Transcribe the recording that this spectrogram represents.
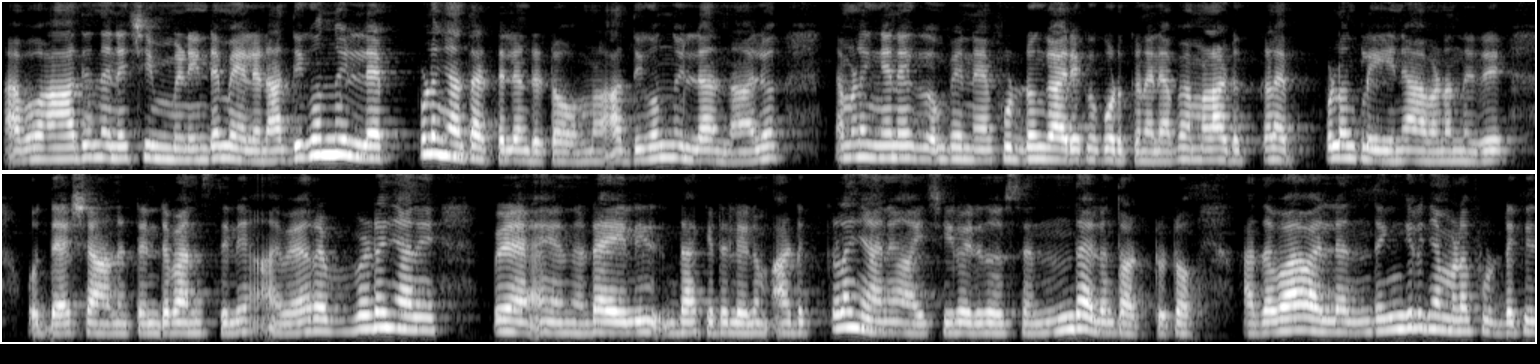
അപ്പോൾ ആദ്യം തന്നെ ചിമ്മിണീന്റെ മേലെയാണ് അധികമൊന്നും ഇല്ല. എപ്പോഴും ഞാൻ തട്ടലുണ്ട് കേട്ടോ അധികമൊന്നും ഇല്ല എന്നാലും നമ്മളിങ്ങനെ പിന്നെ ഫുഡും കാര്യമൊക്കെ കൊടുക്കണല്ലേ. അപ്പോൾ നമ്മൾ അടുക്കള എപ്പോഴും ക്ലീൻ ആവണം എന്നൊരു ഉദ്ദേശമാണ് കേട്ടോ എന്റെ മനസ്സിൽ വേറെ എവിടെ ഞാൻ ഡെയിലി ഇതാക്കിയിട്ടില്ലെങ്കിലും അടുക്കള ഞാൻ ആഴ്ചയിൽ ഒരു ദിവസം എന്തായാലും തൊട്ടുട്ടോ അഥവാ വല്ല എന്തെങ്കിലും നമ്മളെ ഫുഡൊക്കെ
